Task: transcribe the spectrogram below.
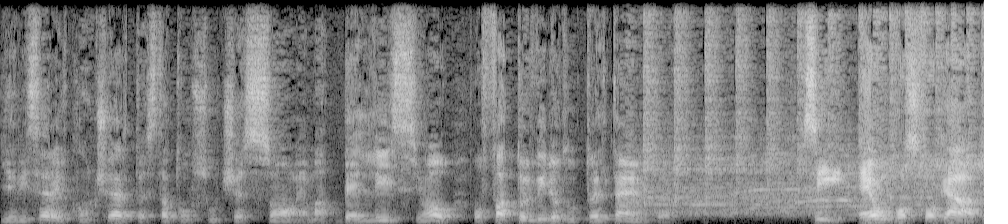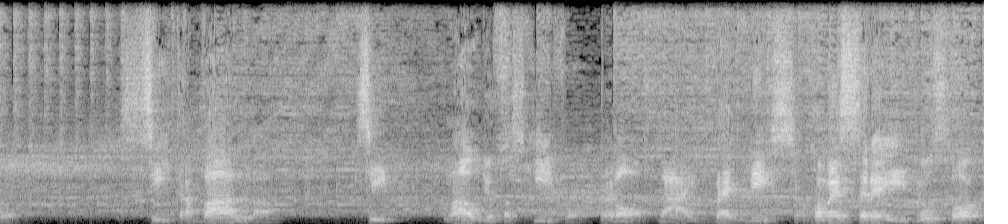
Ieri sera il concerto è stato un successone, ma bellissimo! Oh, ho fatto il video tutto il tempo! Sì, è un po' sfocato, sì, traballa, sì, l'audio fa schifo, però dai, bellissimo! Come essere lì, giusto?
